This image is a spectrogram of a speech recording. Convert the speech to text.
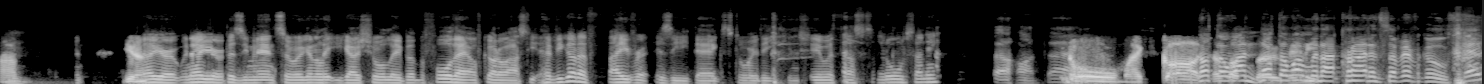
Um, you We know, know you're we know you're a busy man, so we're going to let you go shortly. But before that, I've got to ask you: Have you got a favourite Izzy Dagg story that you can share with us at all, Sonny? Oh, oh my God, Not the one, so not the one many. when I cried in South Africa, okay?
